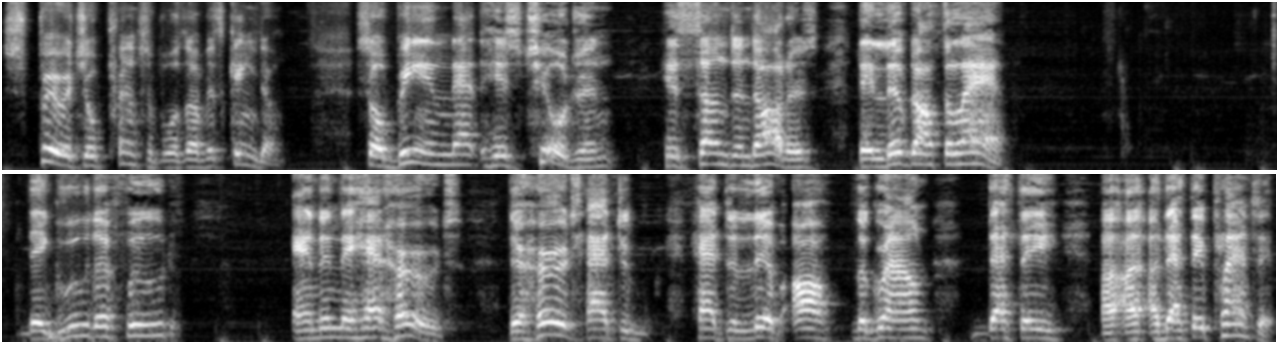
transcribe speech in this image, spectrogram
spiritual principles of his kingdom. So being that his children, his sons and daughters, they lived off the land. They grew their food and then they had herds. Their herds had to had to live off the ground that they uh, uh, that they planted.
